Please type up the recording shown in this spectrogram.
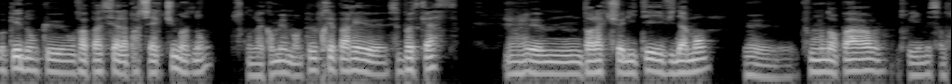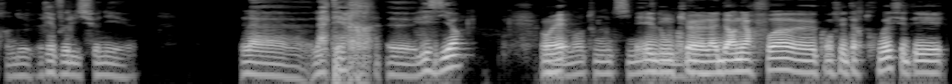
Ok, donc euh, on va passer à la partie actu maintenant, parce qu'on a quand même un peu préparé euh, ce podcast. Ouais. Euh, dans l'actualité, évidemment, euh, tout le monde en parle. Entre guillemets, c'est en train de révolutionner euh, la, la Terre, euh, les IA. Ouais. Vraiment, tout le monde s'y met. Et donc euh, la dernière fois euh, qu'on s'était retrouvés, c'était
